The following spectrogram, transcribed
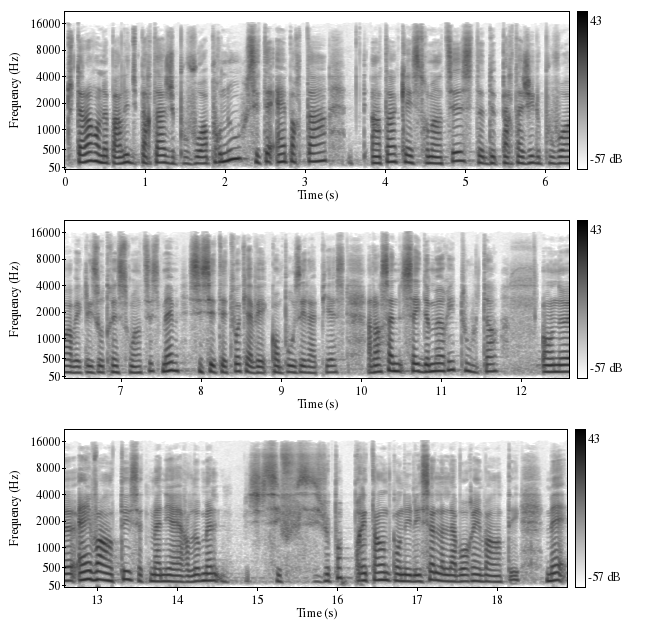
tout à l'heure on a parlé du partage du pouvoir. Pour nous, c'était important en tant qu'instrumentiste de partager le pouvoir avec les autres instrumentistes, même si c'était toi qui avais composé la pièce. Alors ça, ça est demeuré tout le temps. On a inventé cette manière-là. Je ne veux pas prétendre qu'on est les seuls à l'avoir inventé, mais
